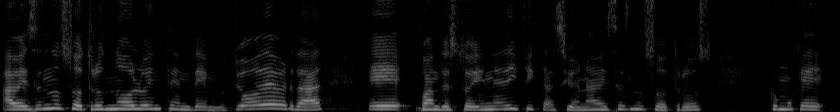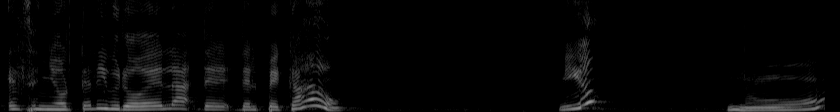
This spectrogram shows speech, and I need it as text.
A veces nosotros no lo entendemos. Yo de verdad, eh, cuando estoy en edificación, a veces nosotros, como que el Señor te libró del pecado. ¿Mío? No,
